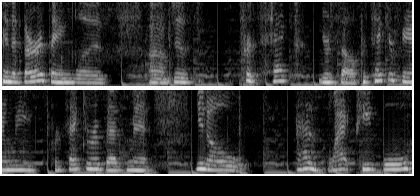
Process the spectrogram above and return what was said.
And the third thing was um, just protect yourself, protect your family, protect your investment. You know, as black people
